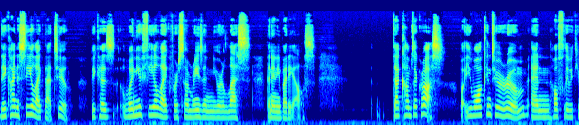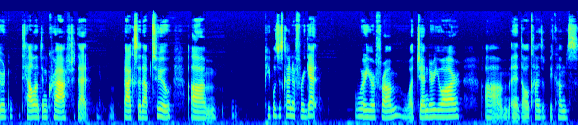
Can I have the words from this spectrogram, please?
they kind of see you like that too. Because when you feel like for some reason you're less than anybody else, that comes across. But you walk into a room, and hopefully, with your talent and craft that backs it up too, um, people just kind of forget where you're from, what gender you are, um, and it all kinds of becomes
